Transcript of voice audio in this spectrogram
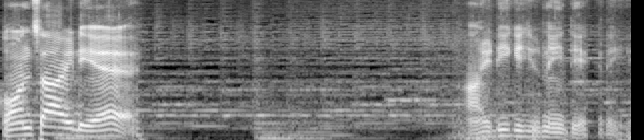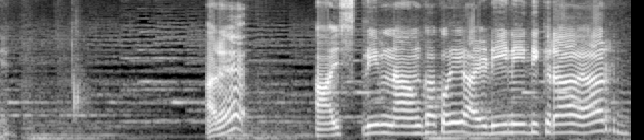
कौन सा आईडी है? आईडी की क्यों नहीं देख रही है। अरे, आइसक्रीम नाम का कोई आईडी नहीं दिख रहा यार।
